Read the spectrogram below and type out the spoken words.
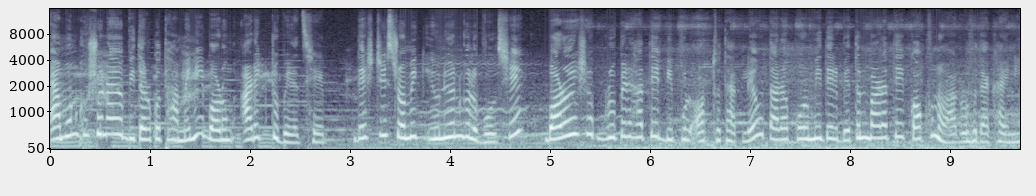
এমন ঘোষণায় বিতর্ক থামেনি, বরং আরেকটু বেড়েছে। দেশটির শ্রমিক ইউনিয়নগুলো বলছে বড় এসব গ্রুপের হাতে বিপুল অর্থ থাকলেও তারা কর্মীদের বেতন বাড়াতে কখনো আগ্রহ দেখায়নি।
